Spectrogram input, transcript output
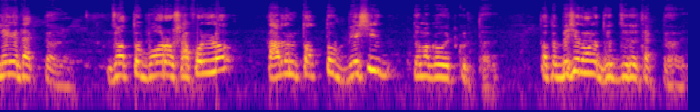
লেগে থাকতে হবে। যত বড় সাফল্য, তার জন্য তত বেশি তোমাকে ওয়েট করতে হবে। তত বেশি তোমাকে ধৈর্য ধরে থাকতে হবে।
